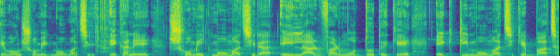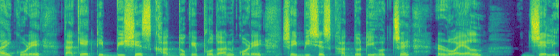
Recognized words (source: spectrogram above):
এবং শ্রমিক মৌমাছি। এখানে শ্রমিক মৌমাছিরা এই লার্ভার মধ্য থেকে একটি মৌমাছিকে বাছাই করে তাকে একটি বিশেষ খাদ্যকে প্রদান করে। সেই বিশেষ খাদ্যটি হচ্ছে রয়্যাল জেলি।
